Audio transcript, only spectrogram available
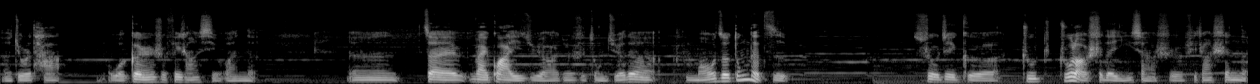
呃，就是他，我个人是非常喜欢的。嗯，在外挂一句啊，就是总觉得毛泽东的字受这个朱朱老师的影响是非常深的。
